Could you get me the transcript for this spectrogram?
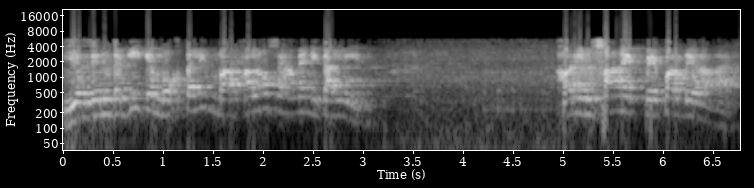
یہ زندگی کے مختلف مرحلوں سے ہمیں نکالنی ہے۔ ہر انسان ایک پیپر دے رہا ہے۔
